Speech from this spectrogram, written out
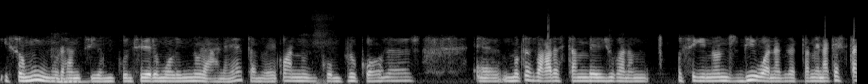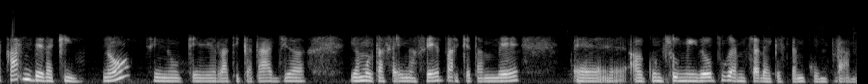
i som ignorants, mm. jo em considero molt ignorant, eh? també quan compro coses, eh, moltes vegades també juguen amb... O sigui, no ens diuen exactament aquesta carn ve d'aquí, no? Sinó que l'etiquetatge hi ha molta feina a fer perquè també eh, el consumidor puguem saber què estem comprant.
